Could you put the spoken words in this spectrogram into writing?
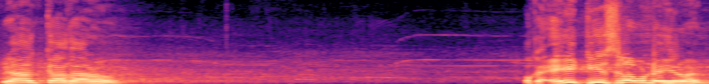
ప్రియాంక గారు. ఒక ఎయిటీస్లో ఉండే హీరోయిన్.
